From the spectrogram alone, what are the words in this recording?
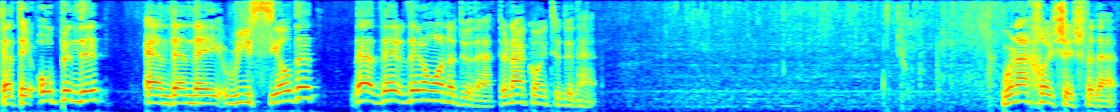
that they opened it and then they resealed it? That they, they don't want to do that. They're not going to do that. We're not choishish for that.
